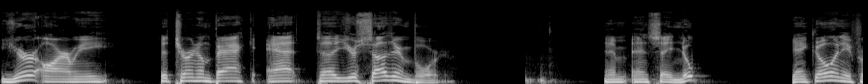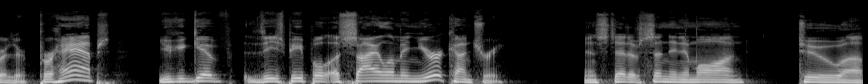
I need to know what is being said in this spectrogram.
your army to turn them back at uh, your southern border and, and say, nope, can't go any further. Perhaps you could give these people asylum in your country instead of sending them on to uh,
